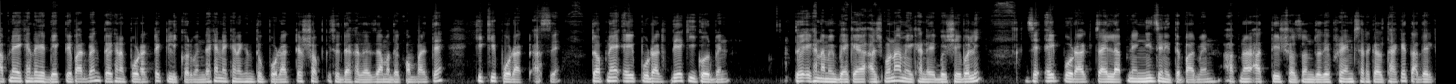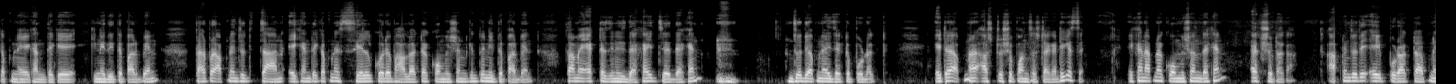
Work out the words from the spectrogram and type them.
আপনি এখান থেকে দেখতে পারবেন। তো এখানে প্রোডাক্টে ক্লিক করবেন। দেখেন এখানে কিন্তু প্রোডাক্টের সব কিছু দেখা যায় যে আমাদের কোম্পানিতে কী কী প্রোডাক্ট আছে। তো আপনি এই প্রোডাক্ট দিয়ে কী করবেন? তো এখানে আমি ব্যাকে আসব না, আমি এখানে বসে বলি যে এই প্রোডাক্ট চাইলে আপনি নিজে নিতে পারবেন। আপনার আত্মীয় স্বজন যদি ফ্রেন্ড সার্কেল থাকে, তাদেরকে আপনি এখান থেকে কিনে দিতে পারবেন। তারপর আপনি যদি চান, এখান থেকে আপনি সেল করে ভালো একটা কমিশন কিন্তু নিতে পারবেন। তো আমি একটা জিনিস দেখাই যে দেখেন, যদি আপনার এই যে একটা প্রোডাক্ট এটা আপনার আটশোশো পঞ্চাশ টাকা, ঠিক আছে? এখানে আপনার কমিশন দেখেন একশো টাকা। আপনি যদি এই প্রোডাক্টটা আপনি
